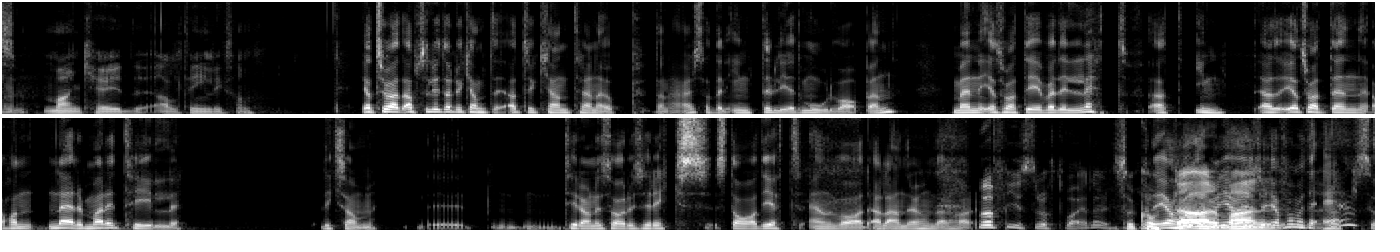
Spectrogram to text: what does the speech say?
liksom. mankhöjd, allting liksom. Jag tror att absolut att du, kan, att du kan träna upp den här så att den inte blir ett mordvapen. Men jag tror att det är väldigt lätt att inte... Alltså jag tror att den har närmare till liksom eh, Tyrannosaurus rex-stadiet än vad alla andra hundar har. Varför just rottweiler? Så korta jag, hör, men armar. jag, jag får mig att det är så.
